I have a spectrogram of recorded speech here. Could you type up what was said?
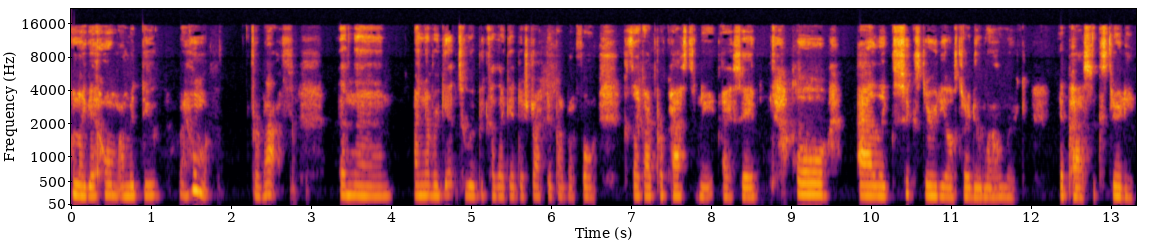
when I get home, I'm gonna do my homework for math, and then I never get to it because I get distracted by my phone. Cause like I procrastinate. I say, oh, at like six thirty, I'll start doing my homework. It passed six thirty.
